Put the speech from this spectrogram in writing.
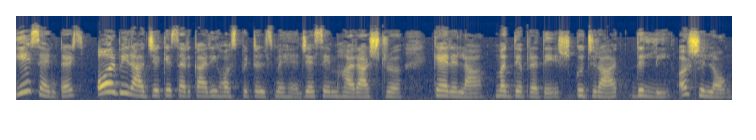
ये सेंटर्स और भी राज्य के सरकारी हॉस्पिटल्स में हैं, जैसे महाराष्ट्र, केरला, मध्य प्रदेश, गुजरात, दिल्ली और शिलोंग।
